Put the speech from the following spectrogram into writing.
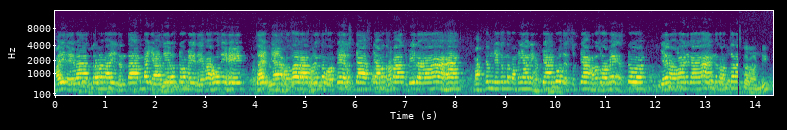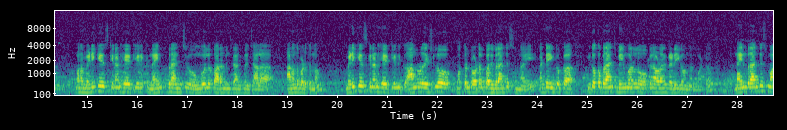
మయి దేవాద్రవణమయి దంతాం మయాసీరష్టో మయి దేవాహోదేః దయ్యా హోదారా భృంద వర్పేరస్యాస్యామ ధ్రవాస్వీరాః మహ్యం జగంద మమయాని హవ్యాంగో దస్సత్యా మనసోమే అష్టో ఏన మానికాంగతమచ్చన నమస్కారం అండి. మన Medicare skin and hair clinic ninth branch Ongole ప్రారంభించడానికి మేము చాలా ఆనందపడుతున్నాం. Medicare skin and hair clinic ఆంధ్రప్రదేశ్లో మొత్తం టోటల్ పది బ్రాంచెస్ ఉన్నాయి. అంటే ఇంకొక ఇంకొక బ్రాంచ్ భీమవరంలో ఓపెన్ అవ్వడానికి రెడీగా ఉందన్నమాట. నైన్ బ్రాంచెస్ మా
